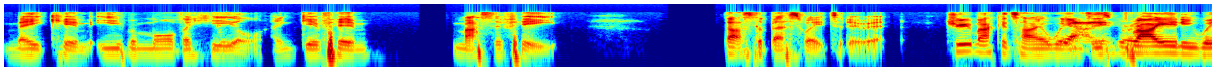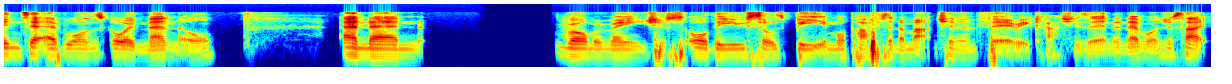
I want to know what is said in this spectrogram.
make him even more of a heel and give him massive heat, that's the best way to do it. Drew McIntyre wins. I He's agree. crying. He wins it. Everyone's going mental, and then Roman Reigns just all the Usos beat him up after the match, and then Theory cashes in, and everyone's just like,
